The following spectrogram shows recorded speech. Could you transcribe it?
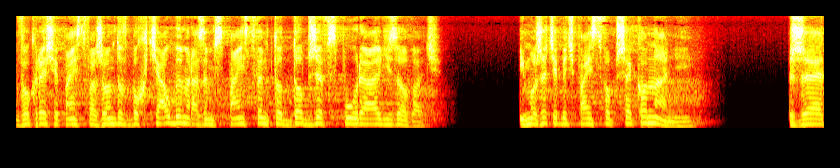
w okresie państwa rządów, bo chciałbym razem z państwem to dobrze współrealizować. I możecie być państwo przekonani, że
